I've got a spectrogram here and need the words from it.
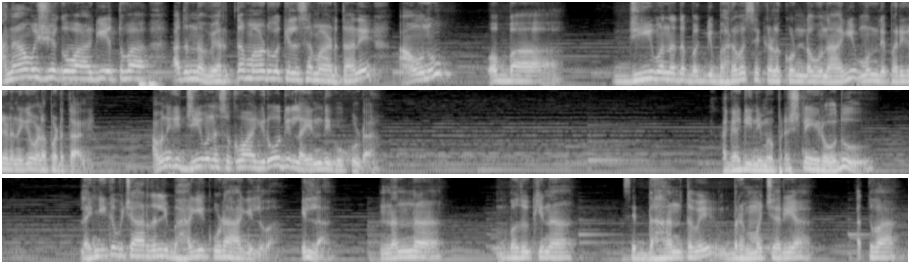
ಅನಾವಶ್ಯಕವಾಗಿ ಅಥವಾ ಅದನ್ನು ವ್ಯರ್ಥ ಮಾಡುವ ಕೆಲಸ ಮಾಡ್ತಾನೆ? ಅವನು ಒಬ್ಬ ಜೀವನದ ಬಗ್ಗೆ ಭರವಸೆ ಕಳ್ಕೊಂಡವನಾಗಿ ಮುಂದೆ ಪರಿಗಣನೆಗೆ ಒಳಪಡ್ತಾನೆ. ಅವನಿಗೆ ಜೀವನ ಸುಖವಾಗಿರುವುದಿಲ್ಲ ಎಂದಿಗೂ ಕೂಡ. ಹಾಗಾಗಿ ನಿಮ್ಮ ಪ್ರಶ್ನೆ ಇರೋದು ಲೈಂಗಿಕ ವಿಚಾರದಲ್ಲಿ ಭಾಗಿ ಕೂಡ ಆಗಿಲ್ವಾ? ಇಲ್ಲ. ನನ್ನ ಬದುಕಿನ ಸಿದ್ಧಾಂತವೇ ಬ್ರಹ್ಮಚರ್ಯ ಅಥವಾ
